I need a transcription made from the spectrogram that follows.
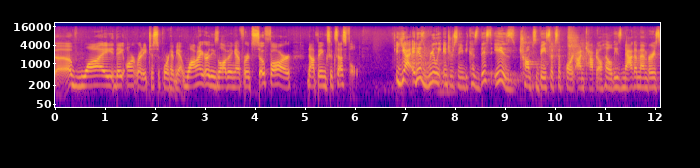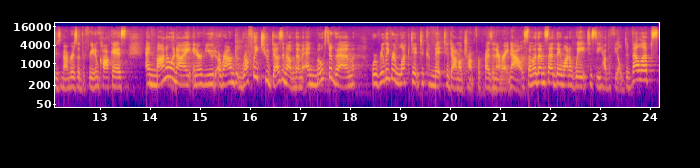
of why they aren't ready to support him yet? Why are these lobbying efforts so far not being successful? Yeah, it is really interesting because this is Trump's base of support on Capitol Hill, these MAGA members, these members of the Freedom Caucus. And Manu and I interviewed around roughly two dozen of them, and most of them were really reluctant to commit to Donald Trump for president right now. Some of them said they want to wait to see how the field develops.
